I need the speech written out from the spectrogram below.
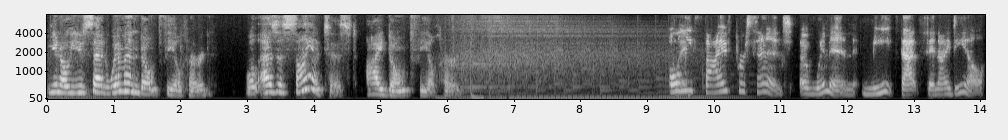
You know, you said women don't feel heard. Well, as a scientist, I don't feel heard only 5% of women meet that thin ideal,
